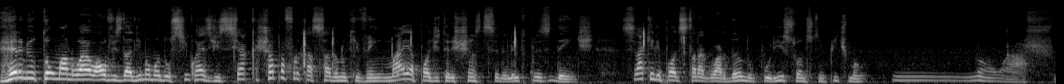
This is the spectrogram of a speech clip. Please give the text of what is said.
Hermilton Manuel Alves da Lima mandou 5 reais disse: Se a chapa for caçada no que vem, Maia pode ter chance de ser eleito presidente. Será que ele pode estar aguardando por isso antes do impeachment? Hum, não acho.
